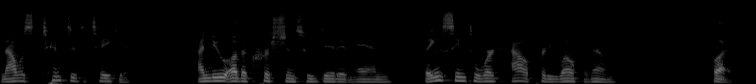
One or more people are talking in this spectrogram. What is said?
and I was tempted to take it. I knew other Christians who did it, and things seemed to work out pretty well for them. But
